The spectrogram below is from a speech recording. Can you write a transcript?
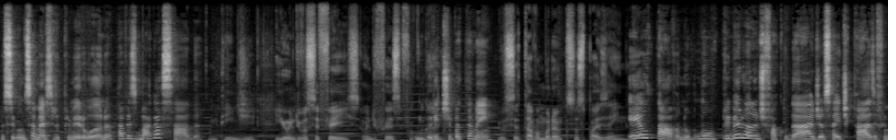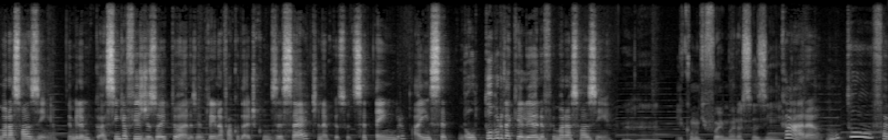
No segundo semestre do primeiro ano, eu tava esbagaçada. Entendi. E onde você fez? Onde foi essa faculdade? Em Curitiba também. E você tava morando com seus pais ainda? Eu tava. No, no primeiro ano de faculdade, eu saí de casa e fui morar sozinha. Eu me lembro assim que eu fiz 18 anos. Eu entrei na faculdade com 17, né? Porque eu sou de setembro. Aí em set... outubro daquele ano eu fui morar sozinha. Uhum. E como que foi morar sozinha? Cara, muito. Foi.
